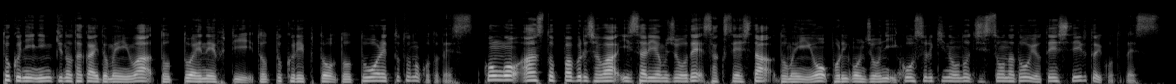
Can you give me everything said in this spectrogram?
特に人気の高いドメインは .nft、.crypto、.wallet とのことです。今後、アンストッパブル社はイーサリアム上で作成したドメインをポリゴン上に移行する機能の実装などを予定しているということです。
